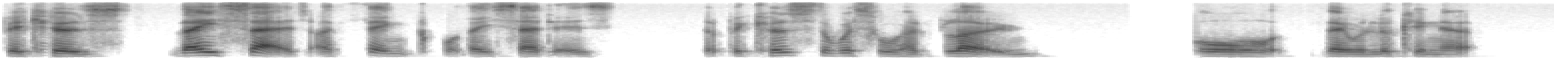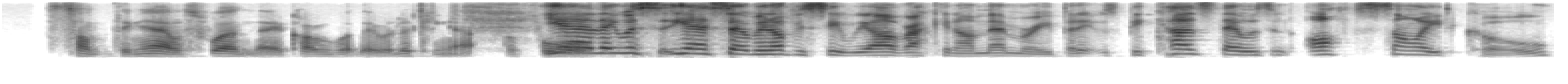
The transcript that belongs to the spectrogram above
because they said, I think what they said is that because the whistle had blown, or they were looking at something else, weren't they? I can't remember what they were looking at before. Yeah, they was. Yeah, so I mean, obviously we are racking our memory, but it was because there was an offside call.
